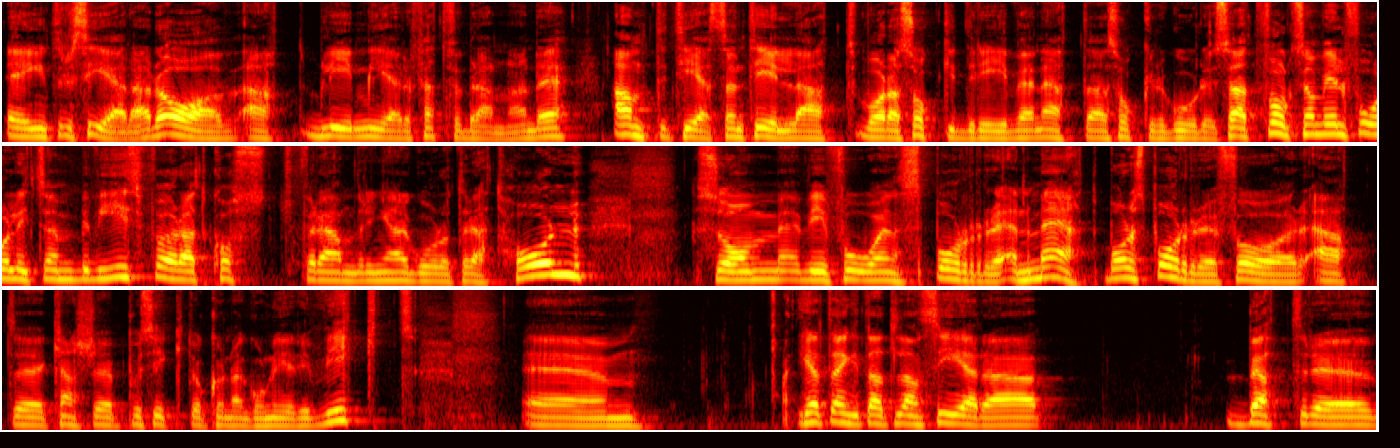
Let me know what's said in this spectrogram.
är intresserade av att bli mer fettförbrännande. Antitesen till att vara sockerdriven, äta socker och godis. Så att folk som vill få liksom bevis för att kostförändringar går åt rätt håll, som vill få en sporre, en mätbar sporre för att eh, kanske på sikt då kunna gå ner i vikt. Eh, helt enkelt att lansera bättre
